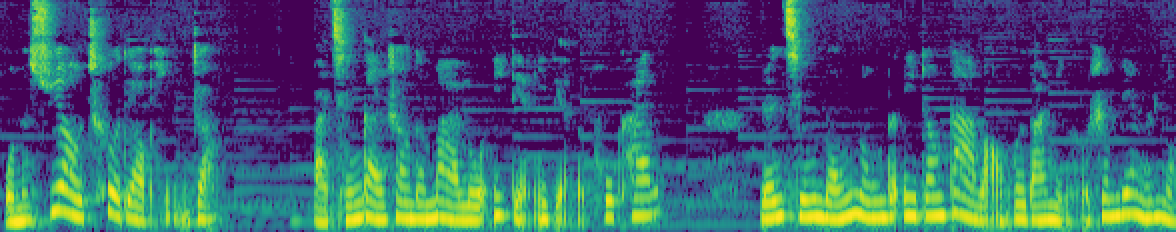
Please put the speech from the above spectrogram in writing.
我们需要撤掉屏障，把情感上的脉络一点一点的铺开。人情浓浓的一张大网会把你和身边人拢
